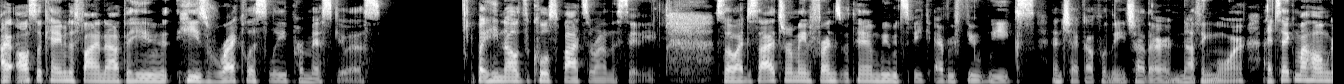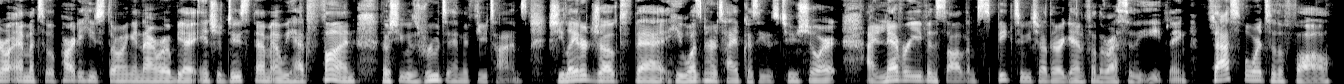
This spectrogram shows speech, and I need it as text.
I also came to find out that he he's recklessly promiscuous but he knows the cool spots around the city. So I decided to remain friends with him. We would speak every few weeks and check up with each other, nothing more. I take my homegirl Emma to a party he's throwing in Nairobi. I introduced them and we had fun, though she was rude to him a few times. She later joked that he wasn't her type because he was too short. I never even saw them speak to each other again for the rest of the evening. Fast forward to the fall,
